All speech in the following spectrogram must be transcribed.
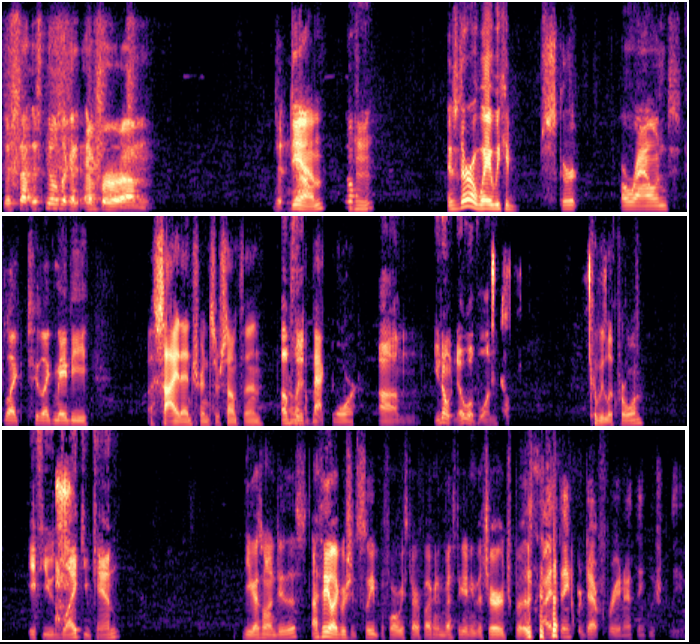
This uh, this feels like an emperor um. Is it down? DM, hmm is there a way we could skirt around, like to like maybe a side entrance or something, Of or the like a back door? um, you don't know of one. Could we look for one? If you'd like, you can. You guys want to do this? I feel like we should sleep before we start fucking investigating the church, but I think we're debt free, and I think we should leave.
